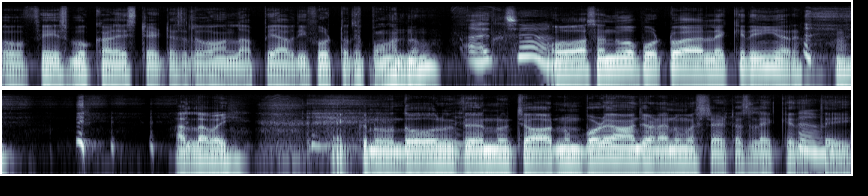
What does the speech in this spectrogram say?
ਉਹ ਫੇਸਬੁੱਕ ਵਾਲੇ ਸਟੇਟਸ ਲਗਾਉਣ ਲੱਗ ਪਿਆ ਆਪਦੀ ਫੋਟੋ ਤੇ ਪਾਉਣ ਨੂੰ। ਅੱਛਾ। ਉਹ ਆ ਸੰਧੂ ਆ ਫੋਟੋ ਆ ਲੈ ਕੇ ਦੇਈ ਯਾਰ। ਅੱਲਾ ਬਾਈ ਇੱਕ ਨੂੰ ਦੋ ਨੂੰ ਤਿੰਨ ਨੂੰ ਚਾਰ ਨੂੰ ਬੜਿਆਂ ਜਣਿਆਂ ਨੂੰ ਮੈਂ ਸਟੇਟਸ ਲਿਖ ਕੇ ਦਿੱਤੇ ਜੀ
